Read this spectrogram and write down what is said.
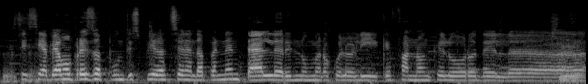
sì, sì, sì. sì, abbiamo preso appunto ispirazione da Penn and Teller, il numero quello lì che fanno anche loro del, della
